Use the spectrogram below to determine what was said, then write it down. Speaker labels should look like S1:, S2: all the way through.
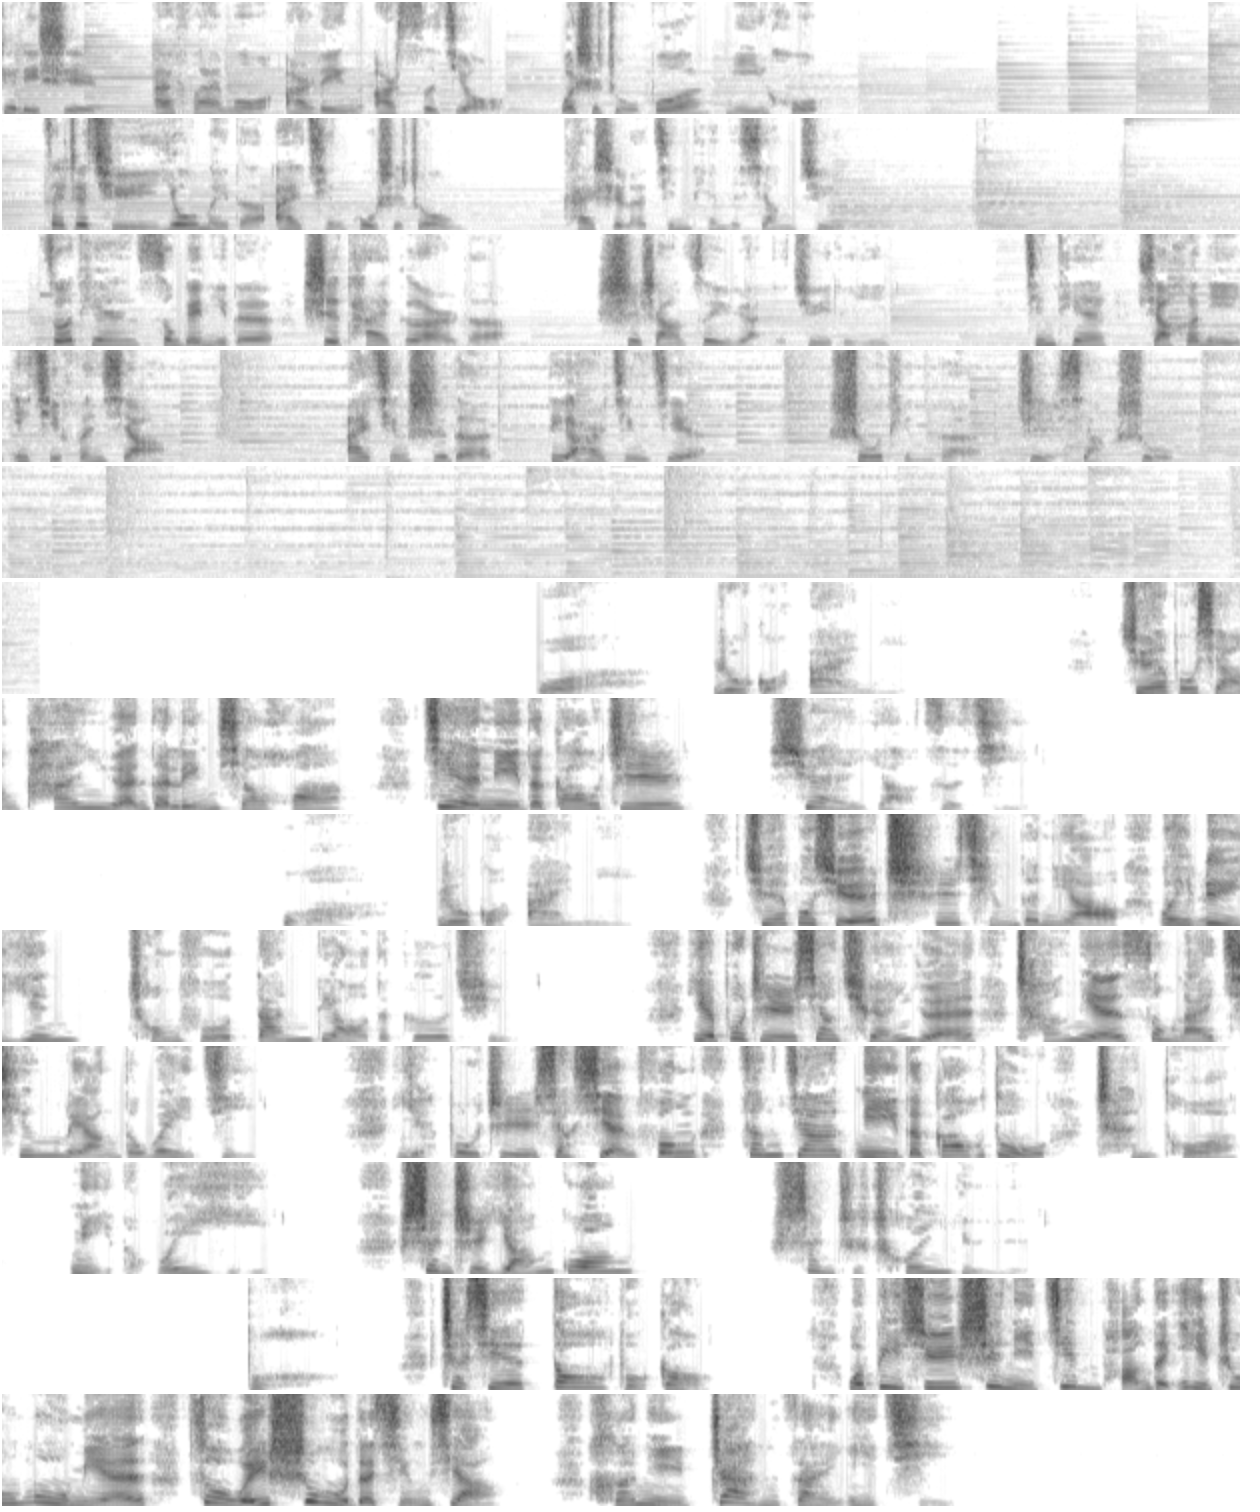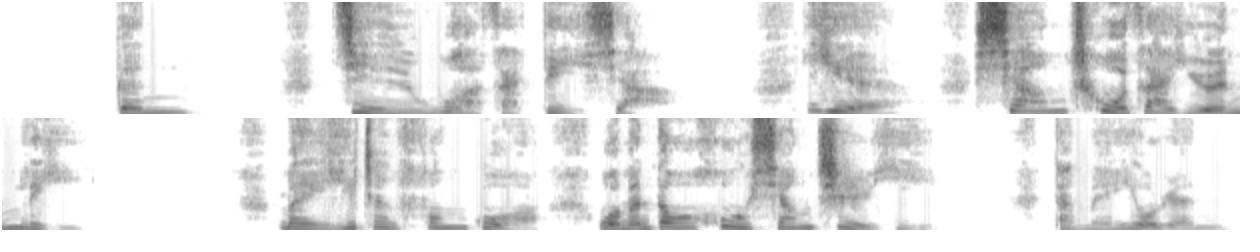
S1: 这里是 FM 二零二四九，我是主播迷糊。在这曲优美的爱情故事中，开始了今天的相聚。昨天送给你的是泰戈尔的《世上最远的距离》，今天想和你一起分享爱情诗的第二境界——舒婷的。致橡树，我如果爱你，绝不像攀援的凌霄花，借你的高枝炫耀自己。我如果爱你。绝不学痴情的鸟为绿荫重复单调的歌曲，也不止向泉源常年送来清凉的慰藉，也不止向险峰增加你的高度，衬托你的威仪，甚至阳光，甚至春雨，不。这些都不够，我必须是你近旁的一株木棉，作为树的形象，和你站在一起，根紧握在地下，叶相触在云里。每一阵风过，我们都互相致意，但没有人。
